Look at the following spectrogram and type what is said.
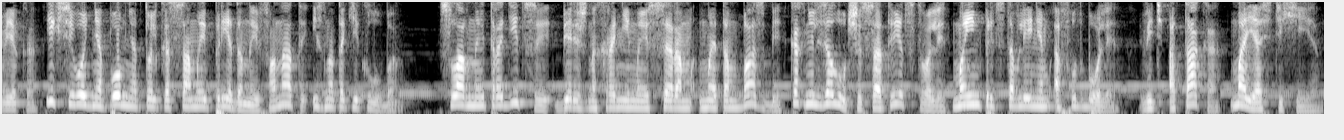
века. Их сегодня помнят только самые преданные фанаты и знатоки клуба. Славные традиции, бережно хранимые сэром Мэттом Басби, как нельзя лучше соответствовали моим представлениям о футболе, ведь атака – моя стихия.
